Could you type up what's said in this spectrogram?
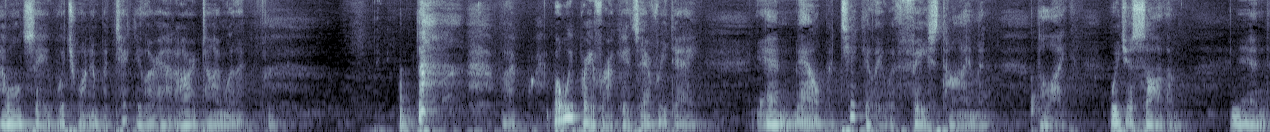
I won't say which one in particular had a hard time with it. but, but we pray for our kids every day. And now, particularly with FaceTime and the like, we just saw them. And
